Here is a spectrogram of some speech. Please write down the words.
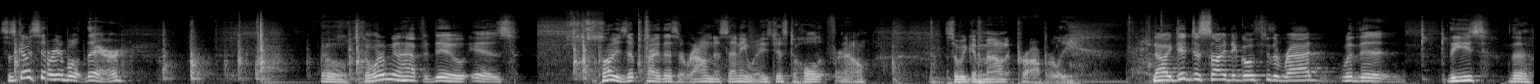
So it's gonna sit right about there. Oh, so what I'm gonna have to do is probably zip tie this around this anyways, just to hold it for now, so we can mount it properly. Now I did decide to go through the rad with the these the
